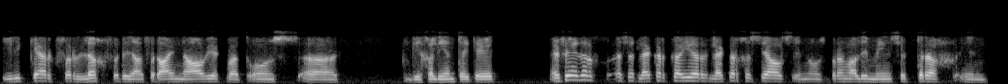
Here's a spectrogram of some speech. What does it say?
hierdie kerk verlig vir die vir daai naweek wat ons uh die geleentheid het. En verder is dit lekker kuier, lekker gesels en ons bring al die mense terug en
